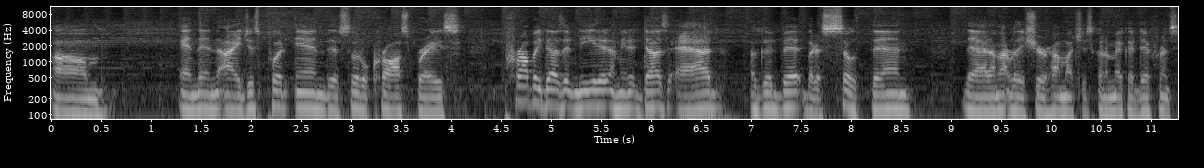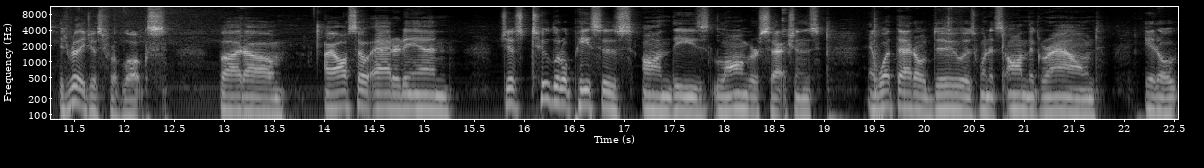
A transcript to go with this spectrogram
Um, and then I just put in this little cross brace. Probably doesn't need it. I mean, it does add a good bit, but it's so thin that I'm not really sure how much it's going to make a difference. It's really just for looks. But um, I also added in just two little pieces on these longer sections. And what that'll do is when it's on the ground it'll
